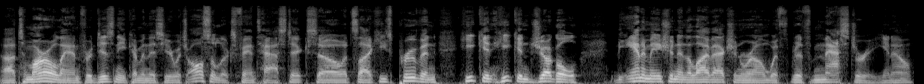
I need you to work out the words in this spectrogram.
uh, Tomorrowland for Disney coming this year, which also looks fantastic. So it's like he's proven he can he can juggle the animation and the live action realm with with mastery. You know.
